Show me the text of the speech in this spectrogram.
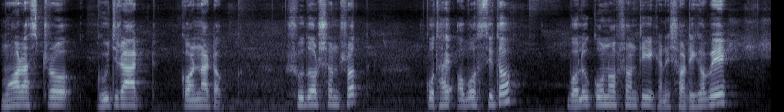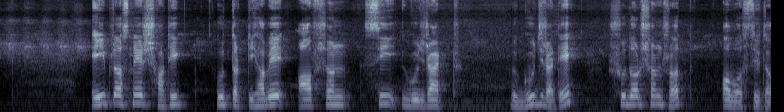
মহারাষ্ট্র গুজরাট, কর্ণাটক। সুদর্শন হ্রদ কোথায় অবস্থিত? বলো কোন অপশনটি এখানে সঠিক হবে? এই প্রশ্নের সঠিক উত্তরটি হবে অপশন সি, গুজরাট। গুজরাটে সুদর্শন হ্রদ অবস্থিত।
